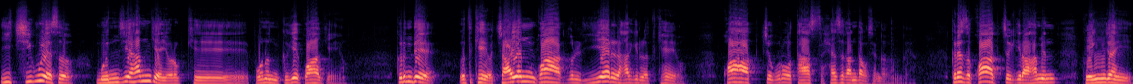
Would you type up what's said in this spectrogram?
이 지구에서 먼지 한 개 이렇게 보는 그게 과학이에요. 그런데 어떻게 해요? 자연 과학을 이해를 하기를 어떻게 해요? 과학적으로 다 해석한다고 생각하는 거예요. 그래서 과학적이라 하면 굉장히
